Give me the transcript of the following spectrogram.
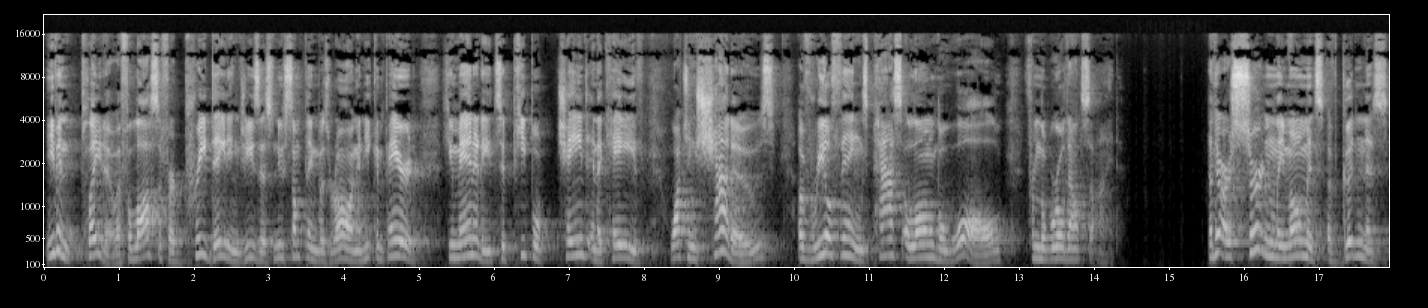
Even Plato, a philosopher predating Jesus, knew something was wrong, and he compared humanity to people chained in a cave, watching shadows of real things pass along the wall from the world outside. Now, there are certainly moments of goodness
